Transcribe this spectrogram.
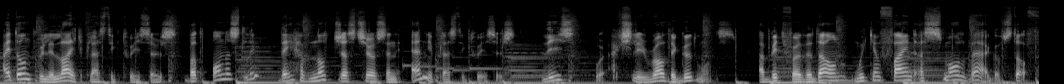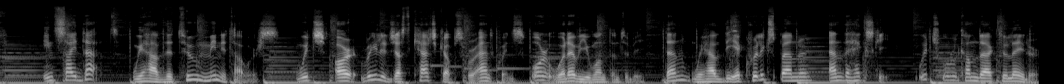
I don't really like plastic tweezers, but honestly, they have not just chosen any plastic tweezers. These were actually rather good ones. A bit further down, we can find a small bag of stuff. Inside that, we have the two mini towers, which are really just catch cups for ant queens, or whatever you want them to be. Then we have the acrylic spanner and the hex key, which we will come back to later.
